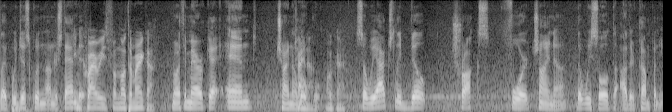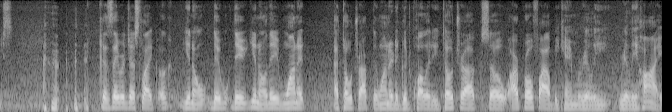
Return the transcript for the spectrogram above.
Like we just couldn't understand Inquiries from North America. North America and China, China. local. Okay. So we actually built trucks for China that we sold to other companies. Because they were just like, oh, you know, they, they, you know, they wanted a tow truck. They wanted a good quality tow truck. So our profile became really, really high.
